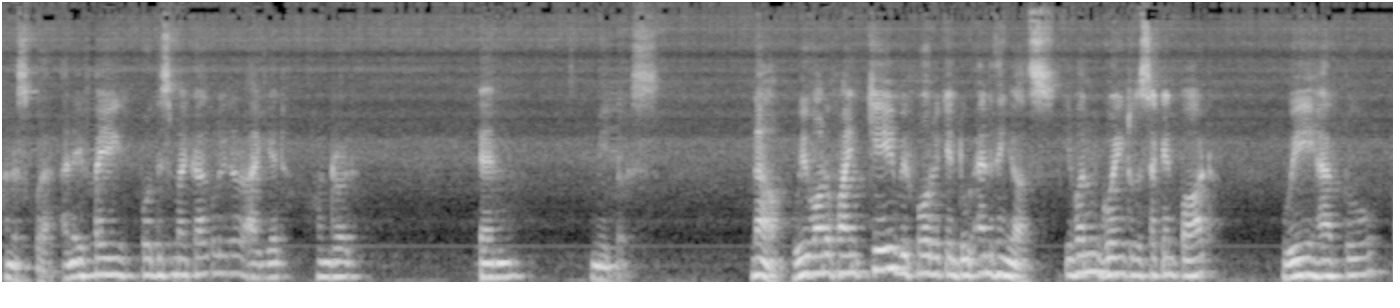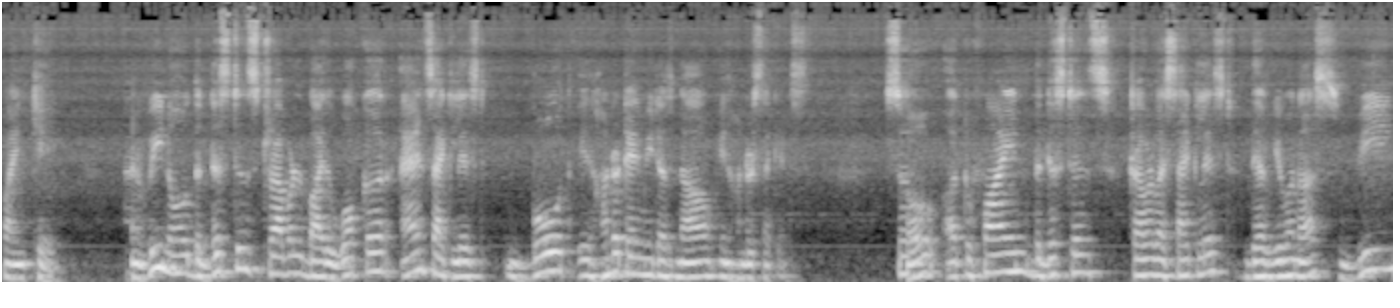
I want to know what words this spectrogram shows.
100 square. And if I put this in my calculator I get 110 meters. Now we want to find k before we can do anything else. Even going to the second part, we have to find k. And we know the distance traveled by the walker and cyclist both is 110 meters now in 100 seconds. So uh, to find the distance traveled by cyclist, they have given us v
